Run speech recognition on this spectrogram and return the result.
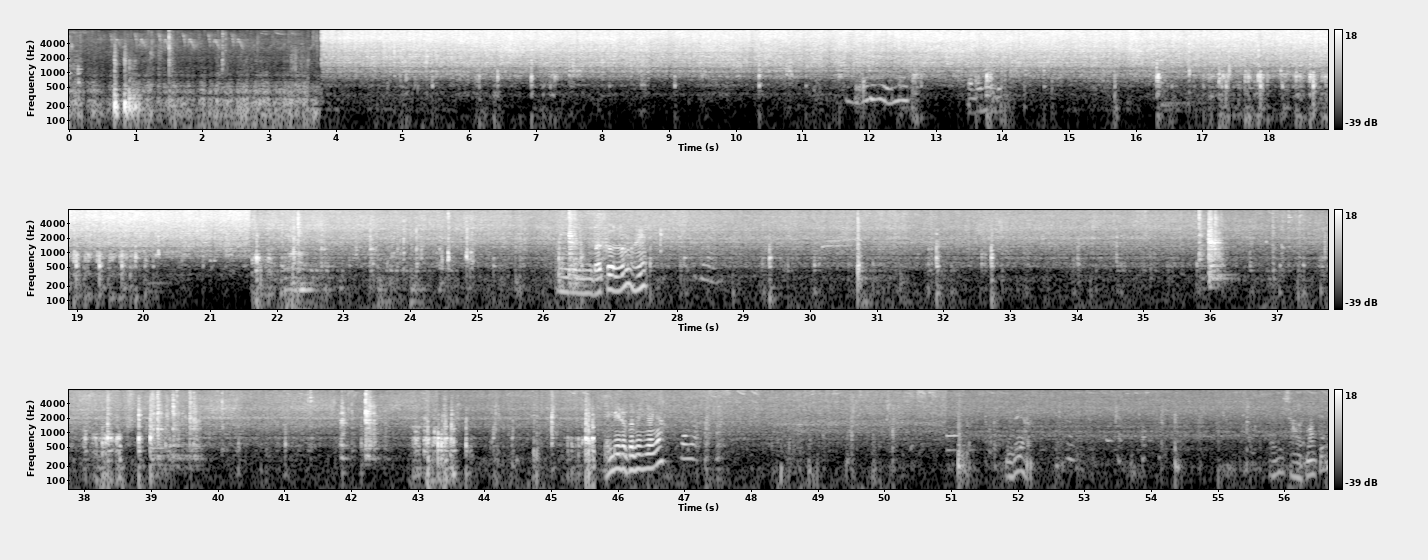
để em nhìn đây cầm bên bạn đi cơm lắm rồi đấy em đi được cơm nhanh nhá Được đấy à? Đấy, sao được mang tiếng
